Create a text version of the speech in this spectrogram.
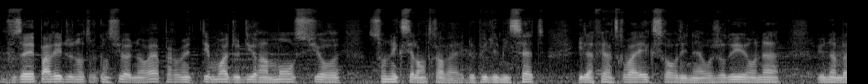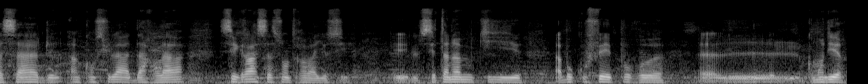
vous avez parlé de notre consul honoraire. Permettez-moi de dire un mot sur son excellent travail. Depuis 2007, il a fait un travail extraordinaire. Aujourd'hui, on a une ambassade, un consulat à Darla. C'est grâce à son travail aussi. C'est un homme qui a beaucoup fait pour, euh, euh, comment dire,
